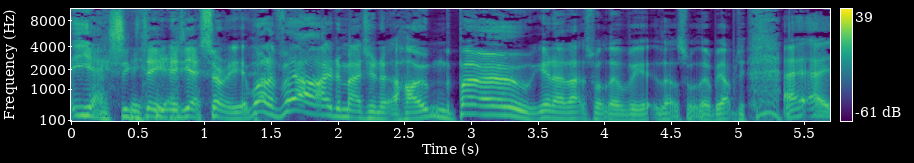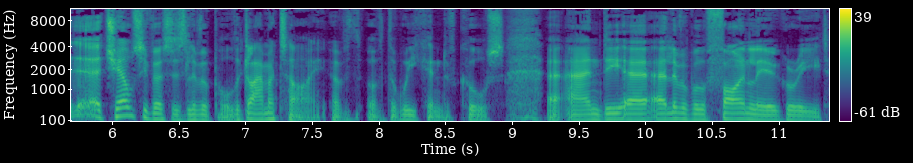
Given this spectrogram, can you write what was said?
yes, indeed. yeah. yeah. sorry. Well, if, I'd imagine at home the boo. You know, that's what they'll be. That's what they'll be up to. Uh, uh, uh Chelsea versus Liverpool, the glamour tie of of the weekend, of course. Uh, and Liverpool finally agreed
